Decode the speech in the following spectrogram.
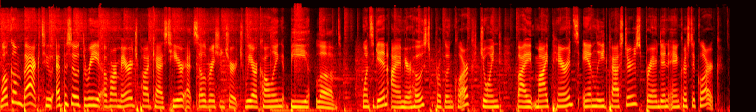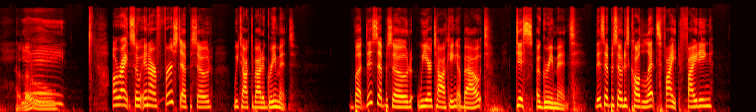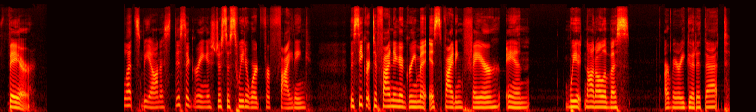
Welcome back to episode three of our marriage podcast here at Celebration Church. We are calling Be Loved. Once again, I am your host, Brooklyn Clark, joined by my parents and lead pastors, Brandon and Krista Clark. Hello. Yay. All right, so in our first episode, we talked about agreement. But this episode, we are talking about disagreement. This episode is called Let's Fight Fighting Fair. Let's be honest, disagreeing is just a sweeter word for fighting. The secret to finding agreement is fighting fair, and we not all of us are very good at that.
